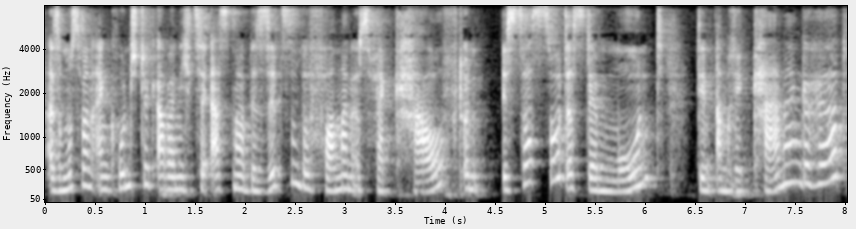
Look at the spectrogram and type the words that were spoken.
Also muss man ein Grundstück aber nicht zuerst mal besitzen, bevor man es verkauft? Und ist das so, dass der Mond den Amerikanern gehört.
